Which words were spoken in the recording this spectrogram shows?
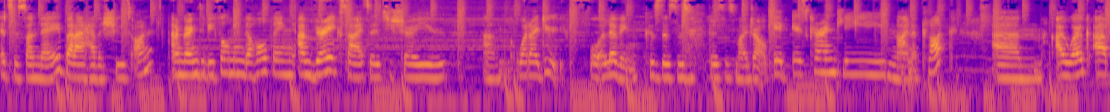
It's a Sunday, but I have a shoot on and I'm going to be filming the whole thing. I'm very excited to show you um, what I do for a living because this is this is my job. It is currently nine o'clock. Um, I woke up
